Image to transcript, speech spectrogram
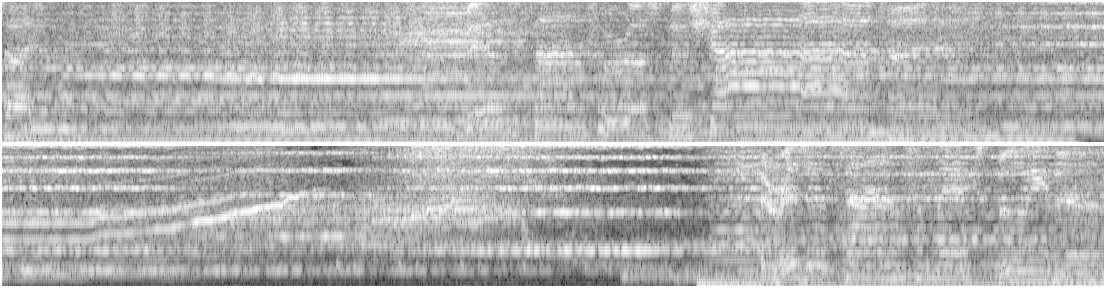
science. There's a time for us to shine. Is a time for mixed believing.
